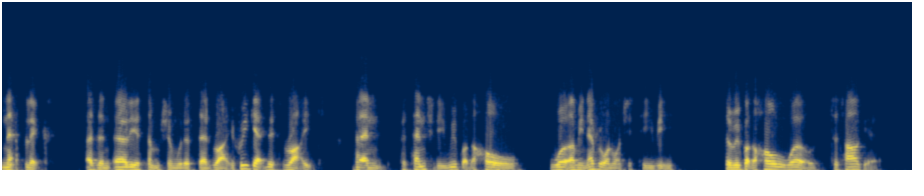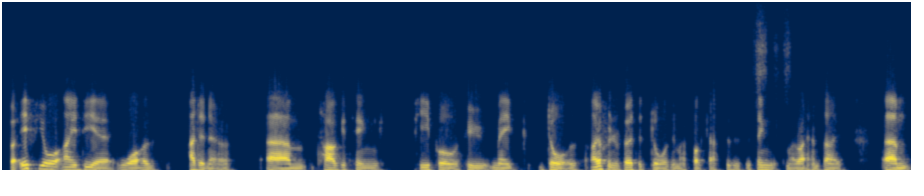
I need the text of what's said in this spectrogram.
Netflix as an early assumption would have said, right, if we get this right, then potentially we've got the whole world. I mean, everyone watches TV, so we've got the whole world to target. But if your idea was, I don't know, um, targeting people who make doors, I often refer to doors in my podcast because it's the thing that's to my right hand side. Um,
